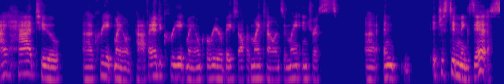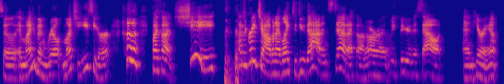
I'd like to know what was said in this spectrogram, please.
I had to uh, create my own path. I had to create my own career based off of my talents and my interests. Uh, and it just didn't exist. So it might have been real much easier if I thought she has a great job and I'd like to do that. Instead, I thought, all right, let me figure this out. And here I am.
